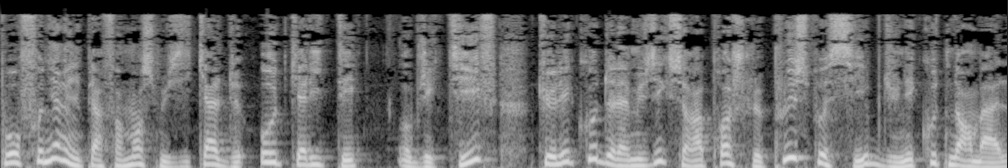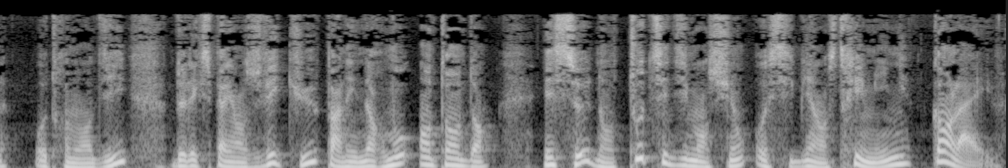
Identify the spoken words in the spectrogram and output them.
pour fournir une performance musicale de haute qualité. Objectif, que l'écoute de la musique se rapproche le plus possible d'une écoute normale autrement dit, de l'expérience vécue par les normaux entendants, et ce, dans toutes ses dimensions, aussi bien en streaming qu'en live.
